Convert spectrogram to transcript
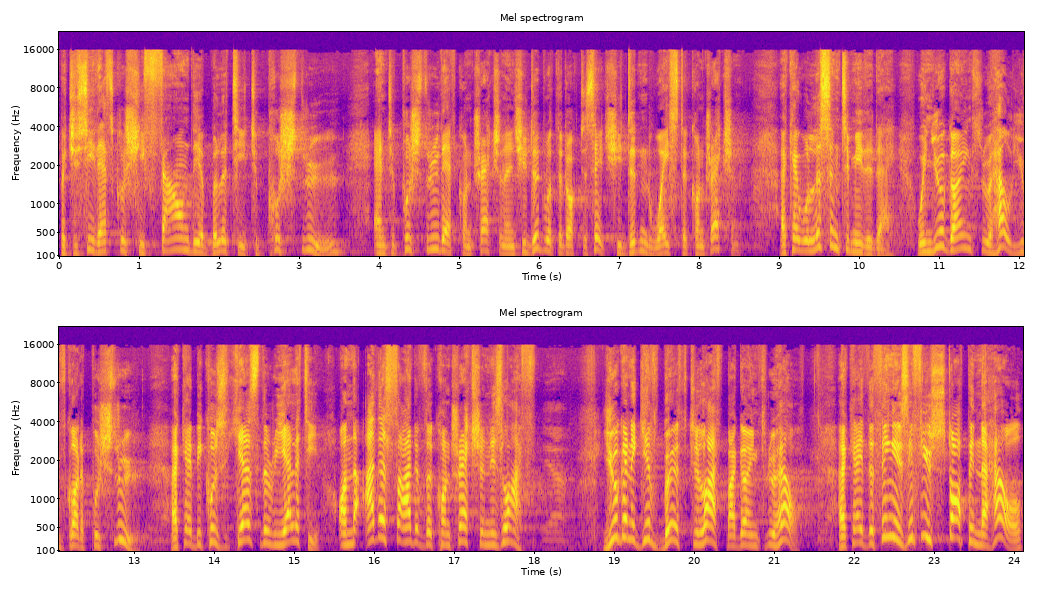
But you see, that's because she found the ability to push through and to push through that contraction. And she did what the doctor said. She didn't waste a contraction. Okay, well, listen to me today. When you're going through hell, you've got to push through. Okay, because here's the reality on the other side of the contraction is life. Yeah. You're going to give birth to life by going through hell. Okay, the thing is, if you stop in the hell,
